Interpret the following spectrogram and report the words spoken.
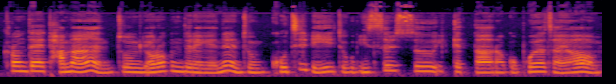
그런데 다만 좀 여러분들에게는 좀 고집이 조금 있을 수 있겠다라고 보여져요.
